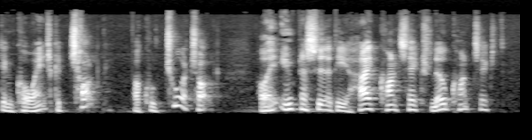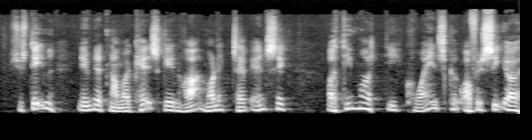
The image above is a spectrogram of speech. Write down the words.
den koreanske tolk var kulturtolk, og havde indplaceret det i high context, low context systemet, nemlig at den amerikanske general måtte ikke tabe ansigt, og det måtte de koreanske officerer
